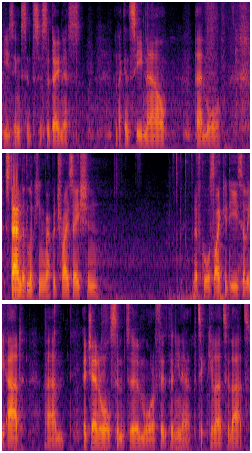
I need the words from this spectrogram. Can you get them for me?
using Synthesis Adonis. And I can see now a more standard looking repertorization and of course I could easily add um, a general symptom or a, you know particular to that.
